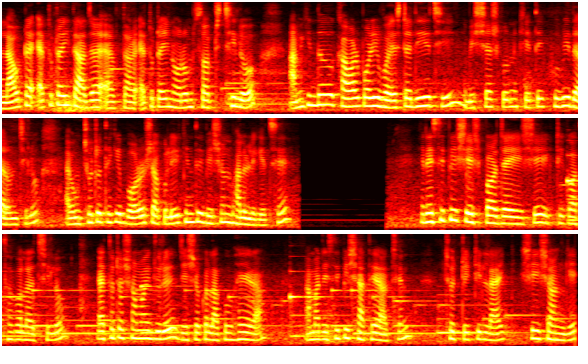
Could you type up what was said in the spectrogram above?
লাউটা এতটাই তাজা তার এতটাই নরম সফট ছিল। আমি কিন্তু খাওয়ার পরেই ভয়েসটা দিয়েছি। বিশ্বাস করুন, খেতে খুবই দারুণ ছিল এবং ছোট থেকে বড় সকলেই কিন্তু ভীষণ ভালো লেগেছে। রেসিপির শেষ পর্যায়ে এসে একটি কথা বলার ছিল, এতটা সময় জুড়ে যে সকল আপু ভাইয়েরা আমার রেসিপির সাথে আছেন। ছোট্ট একটি লাইক সেই সঙ্গে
